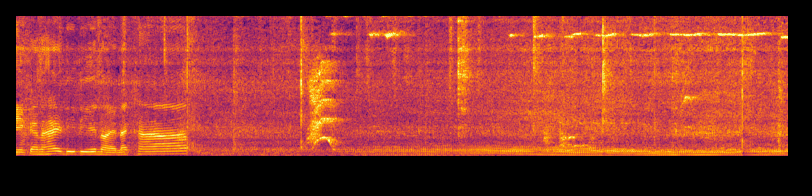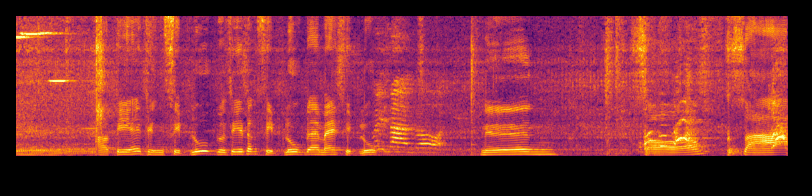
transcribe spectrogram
ตีกันให้ดีๆหน่อยนะครับเอาตีให้ถึงสิบลูกดูซิสักสิบลูกได้ไหมสิบลูกไม่น่ารอดหนึ่งสองสาม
